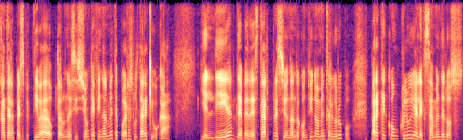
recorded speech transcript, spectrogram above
ante la perspectiva de adoptar una decisión que finalmente puede resultar equivocada. Y el líder debe de estar presionando continuamente al grupo para que concluya el examen de los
